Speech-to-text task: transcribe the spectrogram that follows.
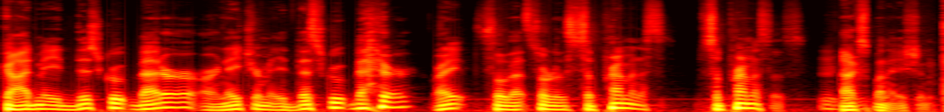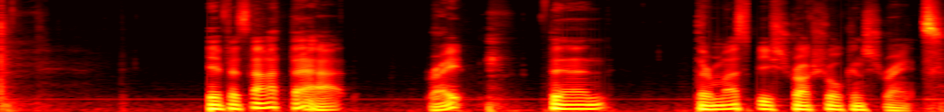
God made this group better or nature made this group better, right? So that's sort of supremacist, supremacist explanation. If it's not that, right, then there must be structural constraints.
